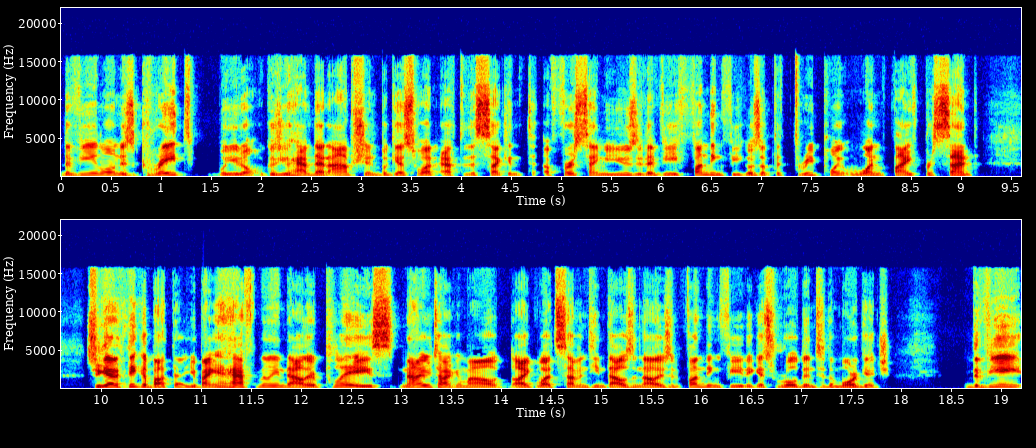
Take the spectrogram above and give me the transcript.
the VA loan is great when you don't because you have that option. But guess what? After the second, uh, first time you use it, the VA funding fee goes up to 3.15%. So you got to think about that. You're buying a half million dollar place. Now you're talking about like what, $17,000 in funding fee that gets rolled into the mortgage. The VA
